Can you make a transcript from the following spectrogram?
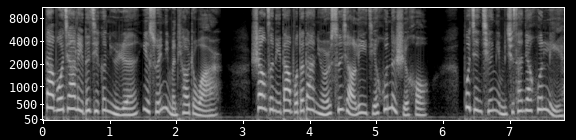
大伯家里的几个女人也随你们挑着玩。上次你大伯的大女儿孙小丽结婚的时候，不仅请你们去参加婚礼，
